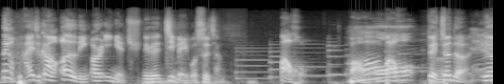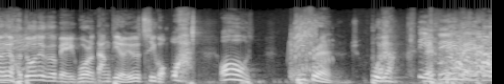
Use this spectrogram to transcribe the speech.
那个牌子刚好二零二一年去那个进美国市场，爆红，爆爆红，对，真的，因为很多那个美国人当地人就是吃过，哇，哦，different。不一样，比美国的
